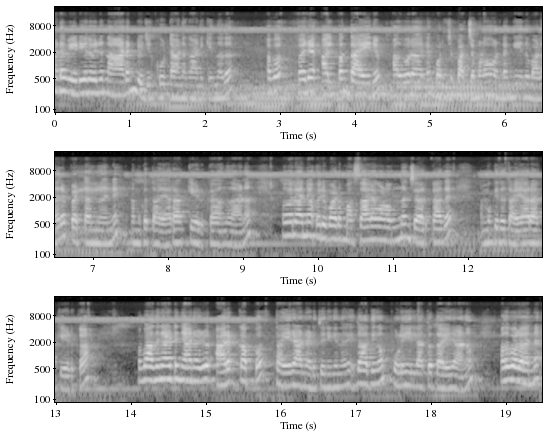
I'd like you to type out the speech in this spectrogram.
നമ്മുടെ വീഡിയോയിൽ ഒരു നാടൻ രുചിക്കൂട്ടാണ് കാണിക്കുന്നത്. അപ്പോൾ ഒരു അല്പം തൈരും അതുപോലെ തന്നെ കുറച്ച് പച്ചമുളകും ഉണ്ടെങ്കിൽ ഇത് വളരെ പെട്ടെന്ന് തന്നെ നമുക്ക് തയ്യാറാക്കി എടുക്കാവുന്നതാണ്. അതുപോലെ തന്നെ ഒരുപാട് മസാലകളൊന്നും ചേർക്കാതെ നമുക്കിത് തയ്യാറാക്കിയെടുക്കാം അപ്പോൾ അതിനായിട്ട് ഞാനൊരു അരക്കപ്പ് കപ്പ് തൈരാണ് എടുത്തിരിക്കുന്നത്. ഇത് അധികം പുളിയില്ലാത്ത തൈരാണ്. അതുപോലെ തന്നെ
